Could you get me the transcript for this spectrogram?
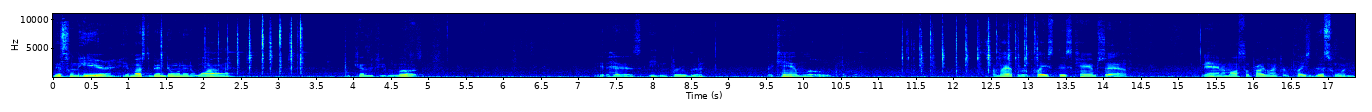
This one here, it must have been doing it a while because if you look, it has eaten through the, the cam lobe. So I'm gonna have to replace this camshaft and I'm also probably going to have to replace this one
